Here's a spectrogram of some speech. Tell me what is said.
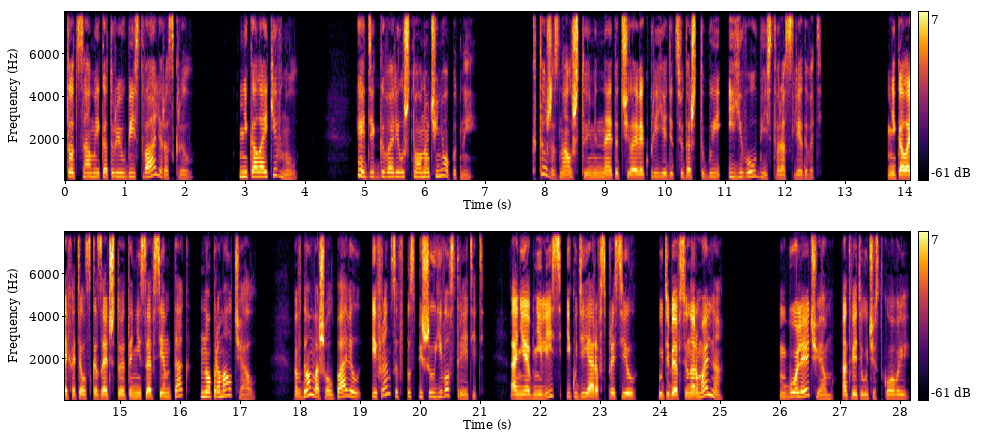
Тот самый, который убийство Али раскрыл?» Николай кивнул. Эдик говорил, что он очень опытный. Кто же знал, что именно этот человек приедет сюда, чтобы и его убийство расследовать? Николай хотел сказать, что это не совсем так, но промолчал. В дом вошел Павел, и Францев поспешил его встретить. Они обнялись, и Кудеяров спросил, у тебя все нормально?» «Более чем», — ответил участковый.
